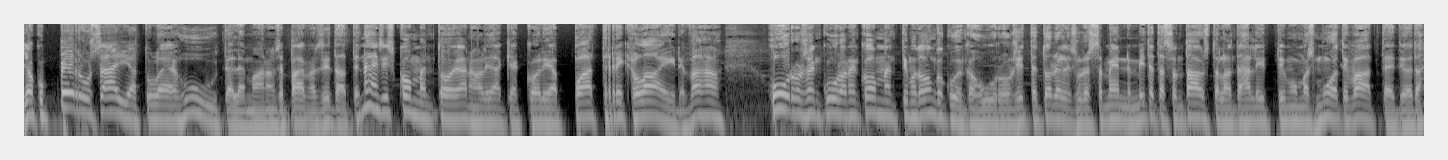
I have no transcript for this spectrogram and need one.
Joku perusäijä tulee huutelemaan, on se päivän sitaatti. Näin siis kommentoi NHL-jääkiekkoilija Patrick Laine. Vähän huurusen kuulonen kommentti, mutta onko kuinka huuruun sitten todellisuudessa mennyt? Mitä tässä on taustalla? Tähän liittyy muun muassa muotivaatteet, joita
